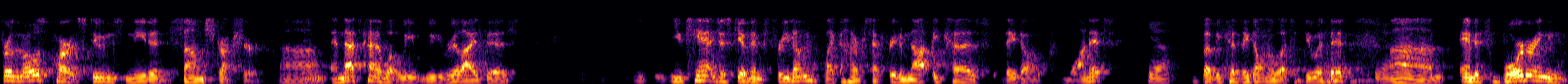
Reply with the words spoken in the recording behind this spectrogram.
for the most part, students needed some structure. Um, yeah. And that's kind of what we, we realized is you can't just give them freedom, like 100% freedom, not because they don't want it, yeah, but because they don't know what to do with it. Yeah. Um, and it's bordering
